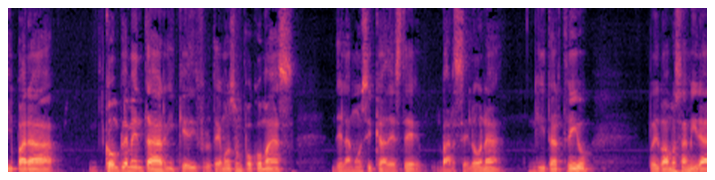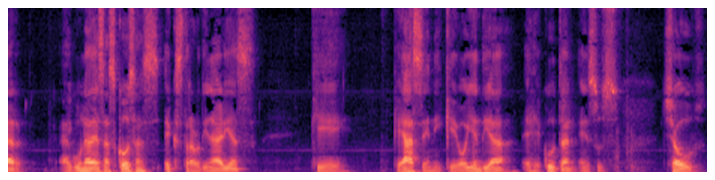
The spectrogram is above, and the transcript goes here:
y para complementar y que disfrutemos un poco más de la música de este Barcelona Guitar Trio, pues vamos a mirar alguna de esas cosas extraordinarias que, que hacen y que hoy en día ejecutan en sus shows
